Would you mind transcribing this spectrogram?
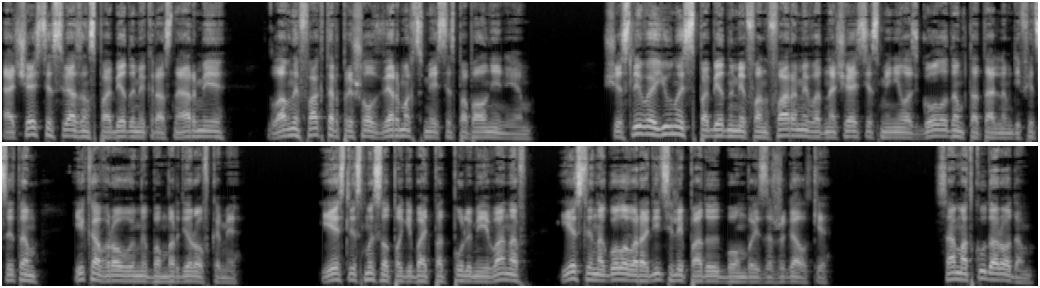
отчасти связан с победами Красной Армии, главный фактор пришел в вермахт вместе с пополнением. Счастливая юность с победными фанфарами в одночасье сменилась голодом, тотальным дефицитом и ковровыми бомбардировками. Есть ли смысл погибать под пулями Иванов, если на головы родителей падают бомбы из зажигалки? Сам откуда родом?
